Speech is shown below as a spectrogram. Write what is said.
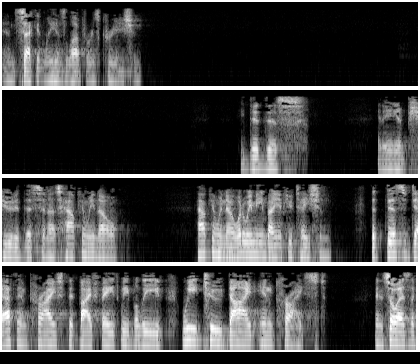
and secondly, His love for His creation. He did this and He imputed this in us. How can we know? How can we know? What do we mean by imputation? That this death in Christ, that by faith we believe, we too died in Christ. And so as the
